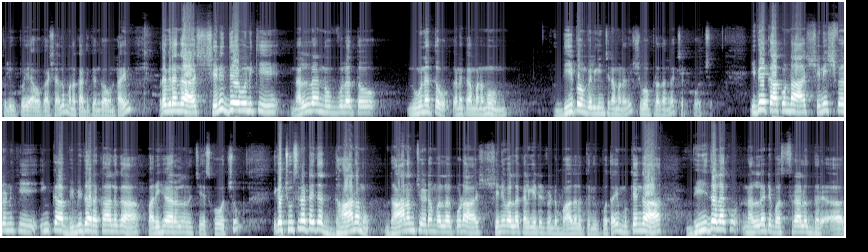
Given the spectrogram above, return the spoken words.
తొలగిపోయే అవకాశాలు మనకు అధికంగా ఉంటాయి. అదేవిధంగా శని దేవునికి నల్ల నువ్వులతో నూనెతో కనుక మనము దీపం వెలిగించడం అనేది శుభప్రదంగా చెప్పుకోవచ్చు. ఇవే కాకుండా శనీశ్వరునికి ఇంకా వివిధ రకాలుగా పరిహారాలను చేసుకోవచ్చు. ఇక చూసినట్టయితే దానము దానం చేయడం వల్ల కూడా శని వల్ల కలిగేటటువంటి బాధలు తొలగిపోతాయి. ముఖ్యంగా బీదలకు నల్లటి వస్త్రాలు ధర-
